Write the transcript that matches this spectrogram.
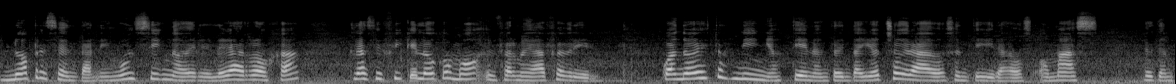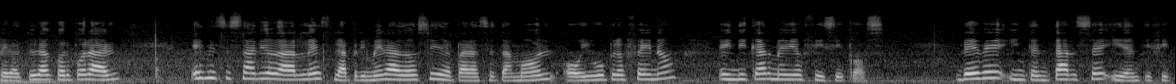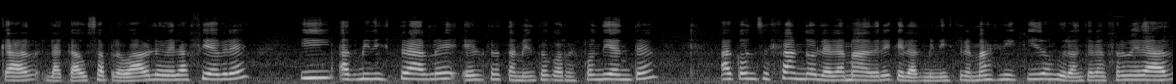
no presenta ningún signo de la hilera roja, clasifíquelo como enfermedad febril. Cuando estos niños tienen 38 grados centígrados o más de temperatura corporal, es necesario darles la primera dosis de paracetamol o ibuprofeno e indicar medios físicos. Debe intentarse identificar la causa probable de la fiebre y administrarle el tratamiento correspondiente, aconsejándole a la madre que le administre más líquidos durante la enfermedad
